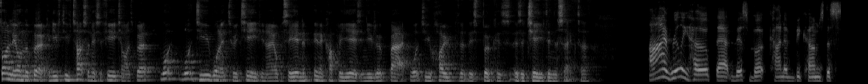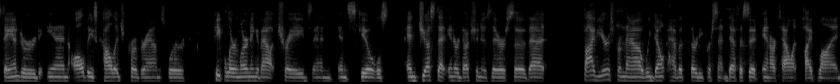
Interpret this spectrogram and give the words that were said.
finally, on the book, and you've, you've touched on this a few times, but what what do you want it to achieve? You know, obviously, in in a couple of years, and you look back, what do you hope that this book has, has achieved in the sector? I really hope that this book kind of becomes the standard in all these college programs where people are learning about trades and and skills and just that introduction is there so that 5 years from now we don't have a 30% deficit in our talent pipeline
